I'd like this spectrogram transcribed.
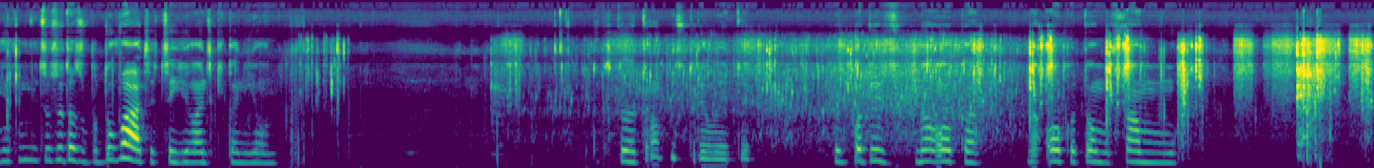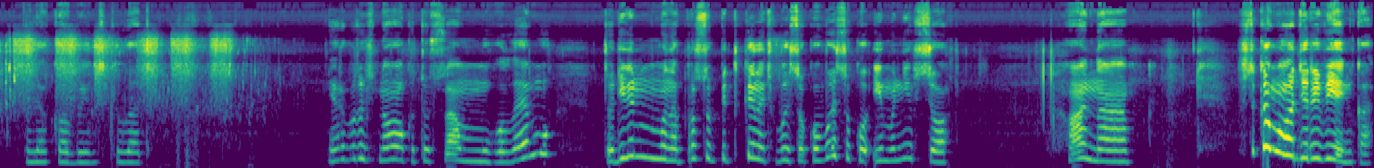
Як мені це сюди збудувати, цей гігантський каньйон? Так, стелетром підстрілити. Щоб подивись на око, на око тому самому. Ляка, блін, скелет. Я ж будусь на око тому самому голему, тоді він мене просто підкинуть високо-високо і мені все. Хана. Що така мала деревенька?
